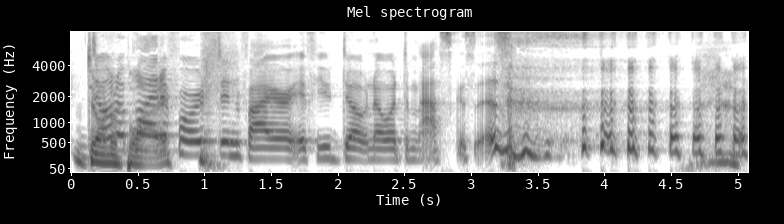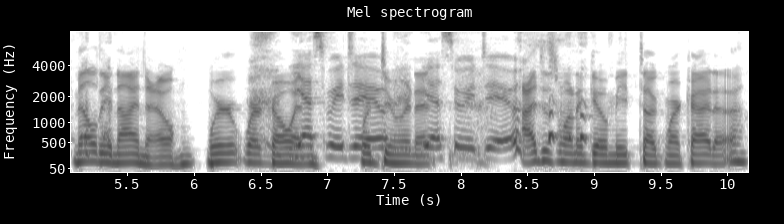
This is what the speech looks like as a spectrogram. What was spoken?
don't, don't, apply. apply to Forged in Fire if you don't know what Damascus is. Melody and I know we're we're going. yes, we do. We're doing it. Yes, we do. I just want to go meet Doug Marcaida.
